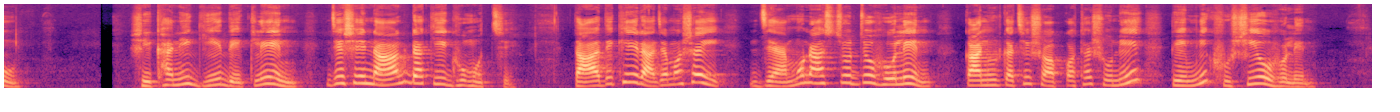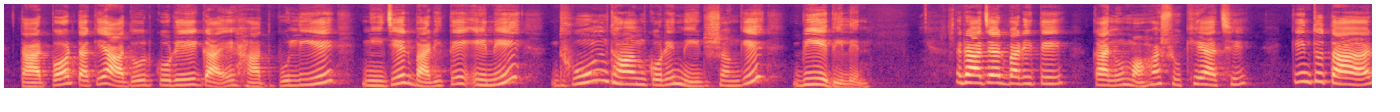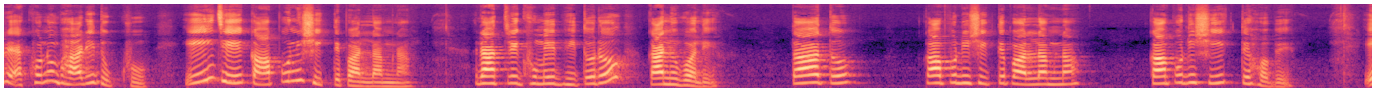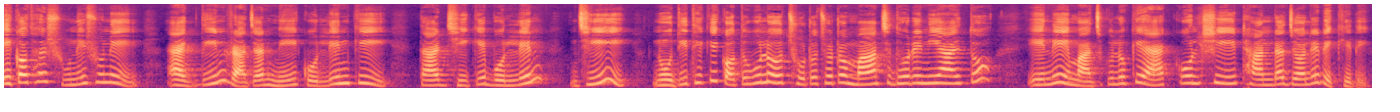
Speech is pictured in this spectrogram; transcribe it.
সেখানে গিয়ে দেখলেন যে সে নাক ডাকিয়ে ঘুমোচ্ছে। তা দেখে রাজামশাই যেমন আশ্চর্য হলেন, কানুর কাছে সব কথা শুনে তেমনি খুশিও হলেন। তারপর তাকে আদর করে গায়ে হাত বুলিয়ে নিজের বাড়িতে এনে ধুমধাম করে মেয়ের সঙ্গে বিয়ে দিলেন। রাজার বাড়িতে কানু মহা সুখে আছে, কিন্তু তার এখনও ভারী দুঃখ। এই যে কাঁপুনি শিখতে পারলাম না। রাত্রে ঘুমের ভিতরও কানু বলে, তা তো, কাঁপুনি শিখতে পারলাম না, কাঁপুনি শিখতে হবে। এই কথা শুনে শুনে একদিন রাজার মেয়ে করলেন কি? তার ঝিকে বললেন, ঝি, নদী থেকে কতগুলো ছোট ছোট মাছ ধরে নিয়ে আয় তো। এনে মাছগুলোকে এক কলসি ঠান্ডা জলে রেখে দে।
